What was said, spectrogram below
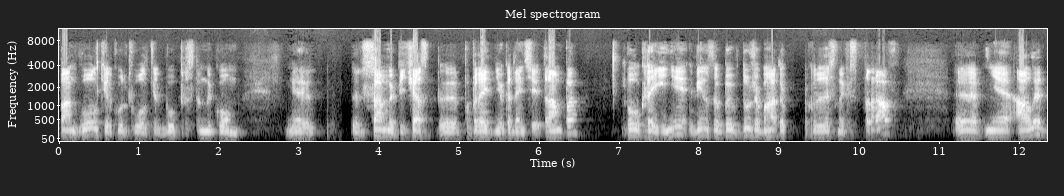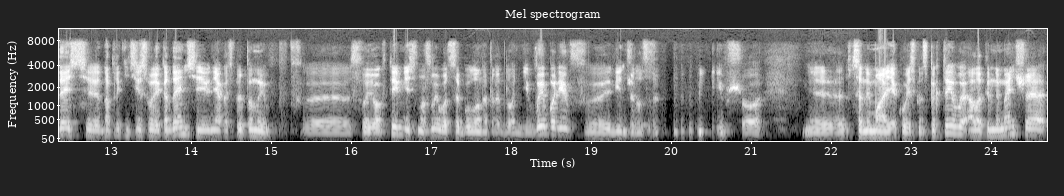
пан Волкер, Курт Волкер, був представником е, саме під час е, попередньої каденції Трампа по Україні. Він зробив дуже багато корисних справ. Е, ні, Але десь е, наприкінці своєї каденції він якось припинив е, свою активність. Можливо, це було напередодні виборів. Е, Він же розумів, що е, це не має якоїсь перспективи, але тим не менше,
